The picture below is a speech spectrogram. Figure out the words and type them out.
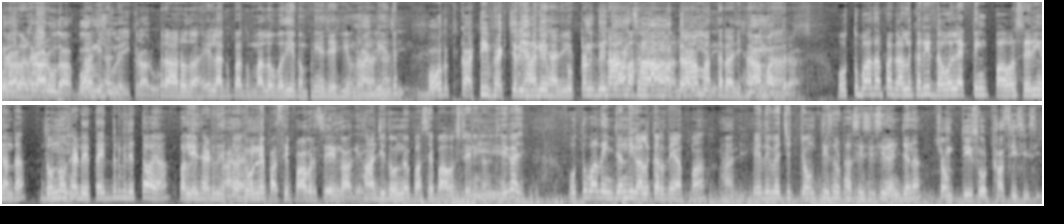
ਕਰਾ- ਵਾਲਾ। ਕਰਾਰੋ ਦਾ ਬਹੁਤ ਹਾਂਜੀ, ਮਸ਼ਹੂਰ ਹੈ। ਜੀ ਕਰਾਰੋ ਕਰਾਰੋ ਦਾ। ਇਹ ਲਗਭਗ ਮੰਨ ਲਓ ਵਧੀਆ ਕੰਪਨੀਆਂ 'ਚ ਇਹੀ ਆਉਂਦਾ ਹਾਂਜੀ ਸਾਰੀਆਂ 'ਚ। ਹਾਂਜੀ। ਬਹੁਤ ਘੱਟ ਹੀ ਫ੍ਰੈਕਚਰ ਯਾਨੀ ਹਾਂਜੀ, ਕਿ ਹਾਂਜੀ। ਟੁੱਟਣ ਦੇ ਨਾ ਚਾਂਸ ਨਾ ਮਾਤਰ ਨਾ ਮਾਤਰ ਆ ਜੀ, ਨਾ ਹਾਂਜੀ, ਮਾਤਰ ਹਾਂ। ਆ ਉਸ ਤੋਂ ਬਾਅਦ ਆਪਾਂ ਗੱਲ ਕਰੀਏ ਡਬਲ ਐਕਟਿੰਗ ਪਾਵਰ ਸਟੀਅਰਿੰਗ ਆਂਦਾ। ਦੋਨੋਂ ਸਾਈਡ ਦਿੱਤਾ ਇੱਧਰ ਵੀ ਦਿੱਤਾ ਹੋਇਆ ਪਰਲੀ ਸਾਈਡ ਵੀ ਦਿੱਤਾ ਹਾਂਜੀ, ਹੋਇਆ। ਦੋਨੇ ਪਾਸੇ ਪਾਵਰ ਸਟੀਅਰਿੰਗ ਆ ਗਿਆ ਜੀ। ਹਾਂਜੀ ਦੋਨੋਂ ਪਾਸੇ ਪਾਵਰ ਸਟੀਅਰਿੰਗ ਆ। ਠੀਕ। ਠੀਕ ਆ ਜੀ? ਉਸ ਤੋਂ ਬਾਅਦ ਇੰਜਨ ਦੀ ਗੱਲ ਕਰਦੇ ਆ ਆਪਾਂ। ਹਾਂਜੀ। ਇਹਦੇ ਵਿੱਚ 3488 ਸੀਸੀ ਦਾ ਇੰਜਨ ਆ। 3488 ਸੀਸੀ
